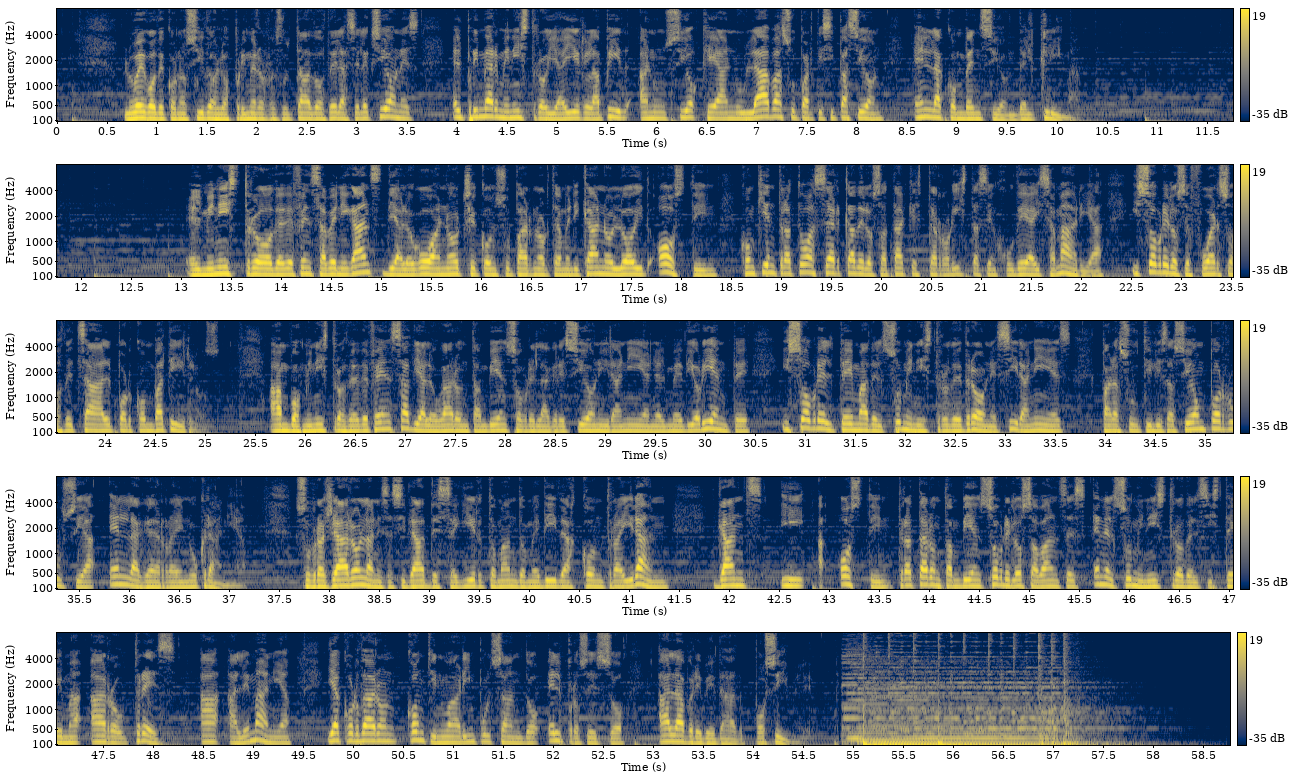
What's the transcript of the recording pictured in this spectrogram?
Luego de conocidos los primeros resultados de las elecciones, el primer ministro Yair Lapid anunció que anulaba su participación en la Convención del Clima. El ministro de Defensa Benny Gantz dialogó anoche con su par norteamericano Lloyd Austin, con quien trató acerca de los ataques terroristas en Judea y Samaria y sobre los esfuerzos de Tzal por combatirlos. Ambos ministros de Defensa dialogaron también sobre la agresión iraní en el Medio Oriente y sobre el tema del suministro de drones iraníes para su utilización por Rusia en la guerra en Ucrania. Subrayaron la necesidad de seguir tomando medidas contra Irán Gantz y Austin trataron también sobre los avances en el suministro del sistema Arrow 3 a Alemania y acordaron continuar impulsando el proceso a la brevedad posible.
